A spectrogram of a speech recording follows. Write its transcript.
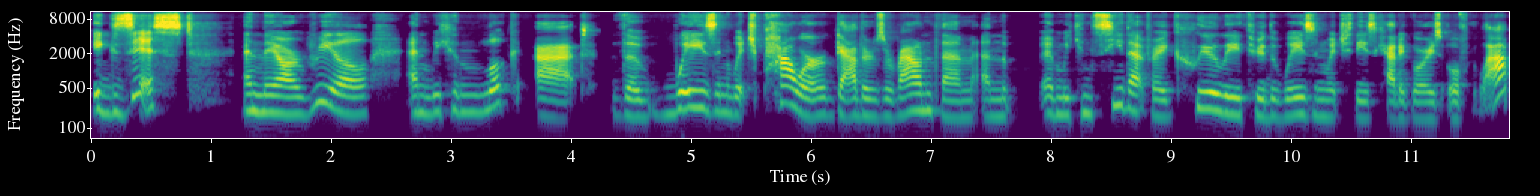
exist and they are real and we can look at the ways in which power gathers around them and the and we can see that very clearly through the ways in which these categories overlap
